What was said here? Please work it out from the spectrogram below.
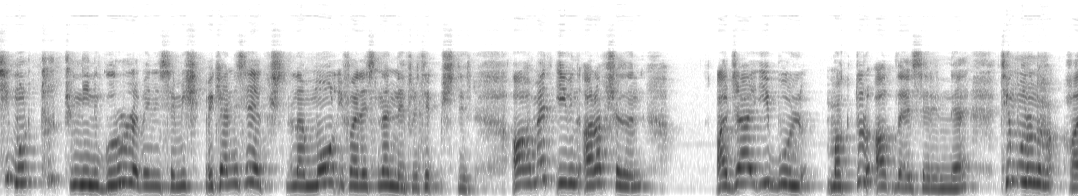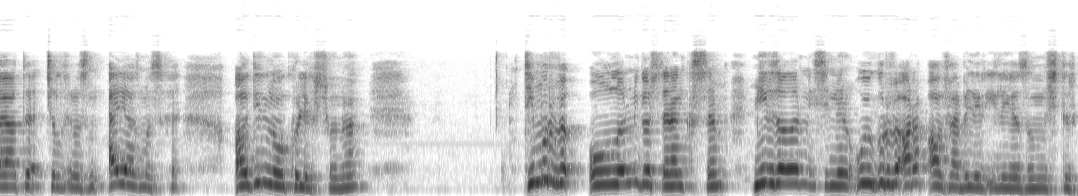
Timur Türk kimliğini gururla benimsemiş ve kendisine yakıştırılan Moğol ifadesinden nefret etmiştir. Ahmet İbn Arapşah'ın Acayibul Maktur adlı eserinde Timur'un ha- hayatı çalışmasının el yazması Adilno koleksiyonu Timur ve oğullarını gösteren kısım Mirzaların isimleri Uygur ve Arap alfabeleri ile yazılmıştır.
